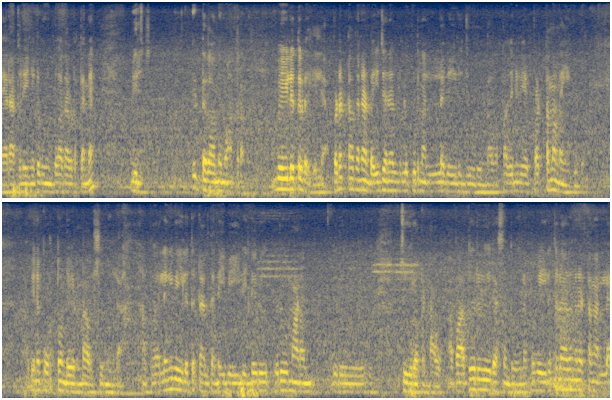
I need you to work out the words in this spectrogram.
നേരാക്കി കഴിഞ്ഞിട്ട് വീണ്ടും അത് അവിടെ തന്നെ വിരിച്ച് ഇട്ടതാന്ന് മാത്രം. വെയിലത്തിടലില്ല ഇവിടെ ഇട്ടാൽ തന്നെ ഉണ്ട് ഈ ജനലുകളിൽ കൂടി നല്ല വെയിലും ചൂടും ഉണ്ടാകും അപ്പോൾ അതിന് പെട്ടെന്ന് ഉണങ്ങി കിട്ടും പിന്നെ പുറത്തുകൊണ്ട് ഇടേണ്ട ആവശ്യമൊന്നുമില്ല. അപ്പോൾ അല്ലെങ്കിൽ വെയിലത്തിട്ടാൽ തന്നെ ഈ വെയിലിന്റെ ഒരു ഒരു മണം ഒരു ചൂരൊക്കെ ഉണ്ടാവും. അപ്പോൾ അതൊരു രസം തോന്നില്ല അപ്പോൾ വെയിലത്തിടാതെ ഇങ്ങനെ ഇട്ട നല്ല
